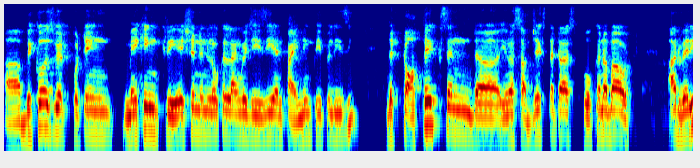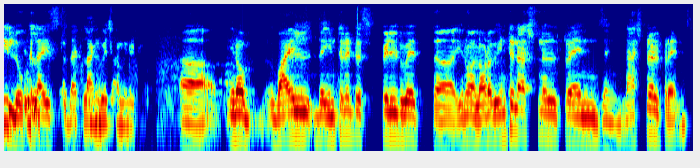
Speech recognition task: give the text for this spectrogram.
Uh, because we're putting, making creation in local language easy and finding people easy, the topics and, uh, you know, subjects that are spoken about are very localized to that language community. Uh, you know, while the internet is filled with, uh, you know, a lot of international trends and national trends,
